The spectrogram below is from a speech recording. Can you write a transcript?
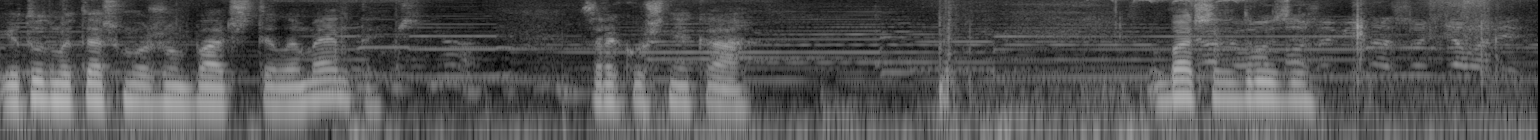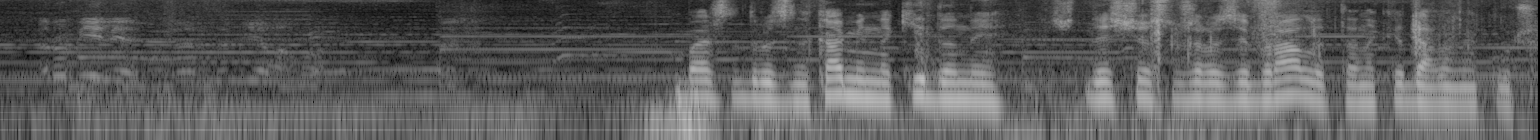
І тут ми теж можемо бачити елементи з ракушняка. Бачите, друзі. Бачите, друзі, камінь накиданий, десь щось вже розібрали та накидали на кучу.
